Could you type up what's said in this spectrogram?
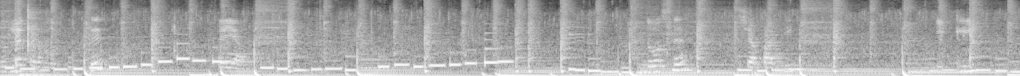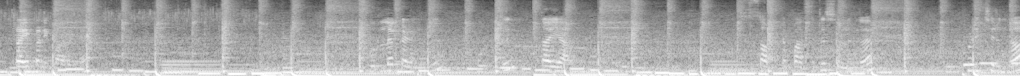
உருளைக்கிழங்கு கூட்டு. தோசை சப்பாத்தி இட்லி. ட்ரை பண்ணி பாருங்க. உருளைக்கிழங்கு புட்டு தயார். சாப்பிட்டு பார்த்துட்டு சொல்லுங்கள் பிடிச்சிருந்தா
